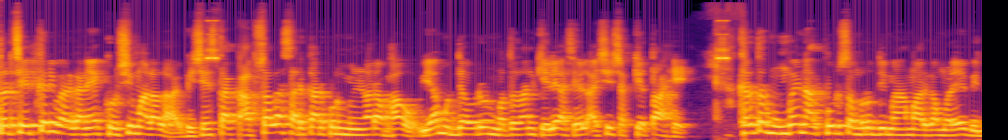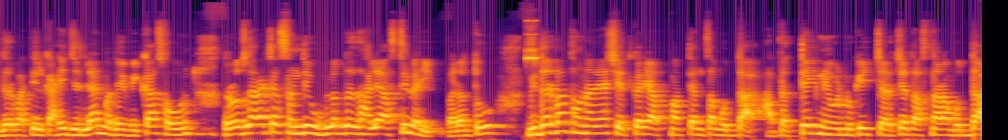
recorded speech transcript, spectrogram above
तर शेतकरी वर्गाने कृषी मालाला विशेषतः कापसाला सरकारकडून मिळणारा भाव या मुद्द्यावरून मतदान केले असेल अशी शक्यता आहे. खरं तर मुंबई नागपूर समृद्धी महामार्गामुळे विदर्भातील काही जिल्ह्यांमध्ये विकास होऊन रोजगाराच्या संधी उपलब्ध झाल्या असतीलही. परंतु विदर्भात होणाऱ्या शेतकरी आत्महत्यांचा मुद्दा हा प्रत्येक निवडणुकीत चर्चेत असणारा मुद्दा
